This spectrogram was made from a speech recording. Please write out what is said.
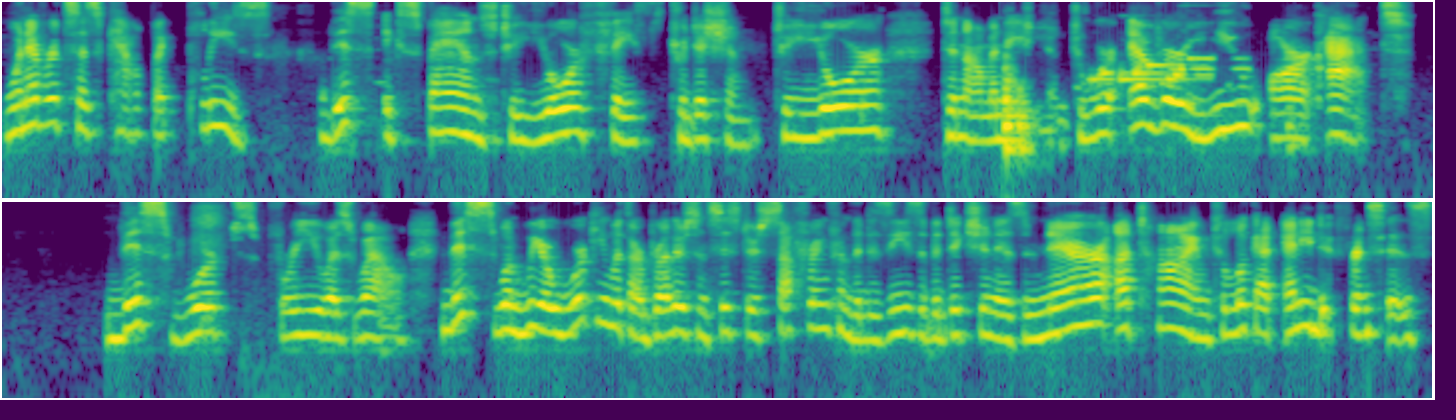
whenever it says Catholic, please, this expands to your faith tradition, to your denomination, to wherever you are at. This works for you as well. This, when we are working with our brothers and sisters suffering from the disease of addiction, is ne'er a time to look at any differences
